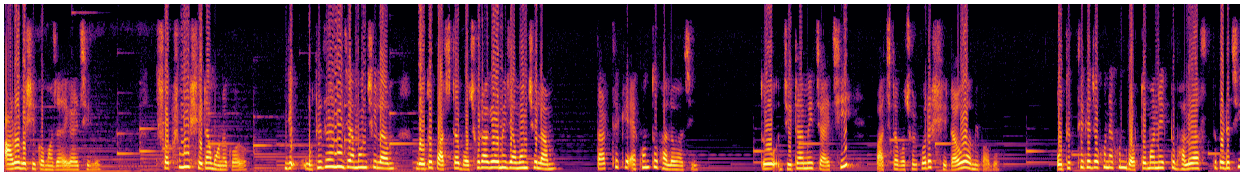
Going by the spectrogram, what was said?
আরও বেশি কমা জায়গায় ছিলে। সবসময় সেটা মনে করো যে, অতীতে আমি যেমন ছিলাম, গত পাঁচটা বছর আগে আমি যেমন ছিলাম, তার থেকে এখন তো ভালো আছি। তো যেটা আমি চাইছি, পাঁচটা বছর পরে সেটাও আমি পাবো। অতীত থেকে যখন এখন বর্তমানে একটু ভালো আসতে পেরেছি,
